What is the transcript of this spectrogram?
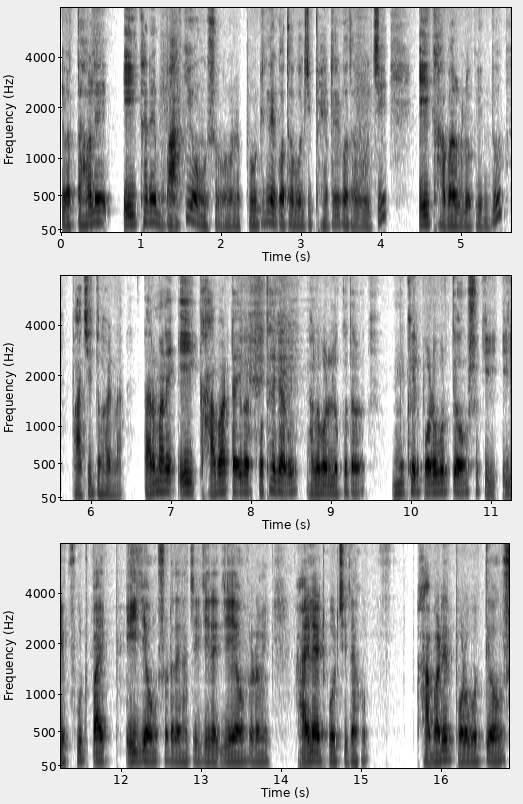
এবার তাহলে এইখানে বাকি অংশ মানে প্রোটিনের কথা বলছি, ফ্যাটের কথা বলছি, এই খাবারগুলো কিন্তু পাচিত হয় না। তার মানে এই খাবারটা এবার কোথায় যাবে? ভালো করে লক্ষ্য করো। মুখের পরবর্তী অংশ কি? এই যে ফুড পাইপ এই যে অংশটা দেখাচ্ছি, যে যে অংশটা আমি হাইলাইট করছি, দেখো। খাবারের পরবর্তী অংশ,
